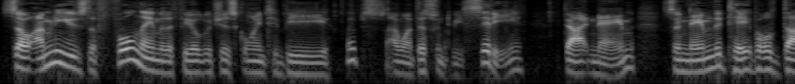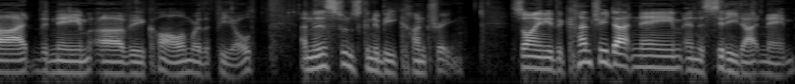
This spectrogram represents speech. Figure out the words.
So I'm going to use the full name of the field, which is going to be, oops, I want this one to be city dot name. So name the table dot the name of the column or the field. And this one's going to be country. So I need the country.name and the city.name.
